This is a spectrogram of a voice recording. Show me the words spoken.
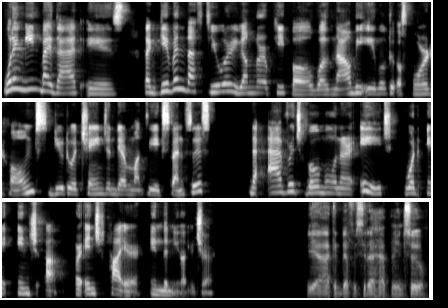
What I mean by that is that given that fewer younger people will now be able to afford homes due to a change in their monthly expenses, the average homeowner age would inch up or inch higher in the near future. Yeah, I can definitely see that happening too.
